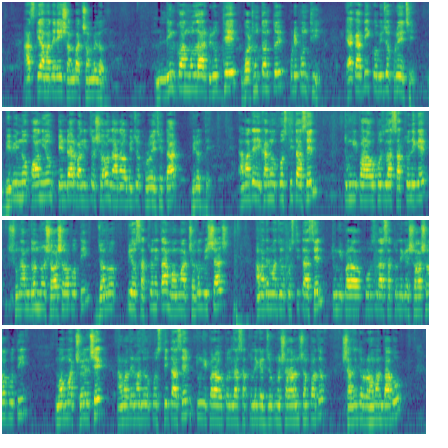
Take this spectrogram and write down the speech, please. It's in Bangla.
আজকে আমাদের এই সংবাদ সম্মেলন। লিঙ্কন মোল্লার বিরুদ্ধে গঠনতন্ত্রের পরিপন্থী একাধিক অভিযোগ রয়েছে। বিভিন্ন অনিয়ম, টেন্ডার বাণিজ্য সহ নানা অভিযোগ রয়েছে তার বিরুদ্ধে। আমাদের এখানে উপস্থিত আছেন টুঙ্গিপাড়া উপজেলা ছাত্রলীগের সুনামধন্য সহসভাপতি, জনপ্রিয় ছাত্রনেতা মোহাম্মদ সজল বিশ্বাস আমাদের মাঝে উপস্থিত আছেন টুঙ্গিপাড়া উপজেলা ছাত্রলীগের সহসভাপতি মোহাম্মদ সোহেল শেখ। আমাদের মাঝে উপস্থিত আছেন টুঙ্গিপাড়া উপজেলা ছাত্রলীগের যুগ্ম সাধারণ সম্পাদক সাজিদুর রহমান বাবু।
